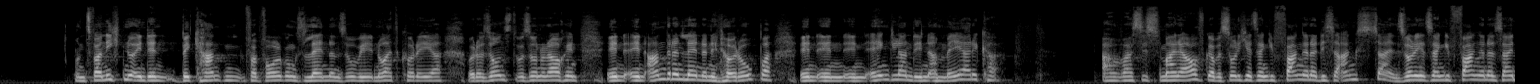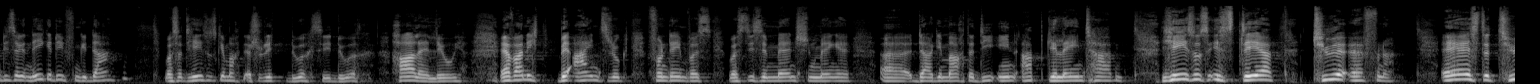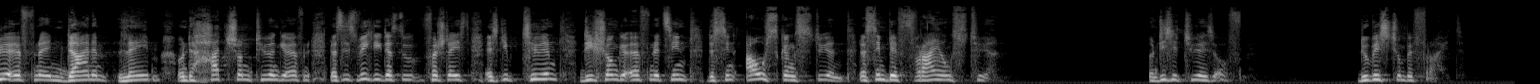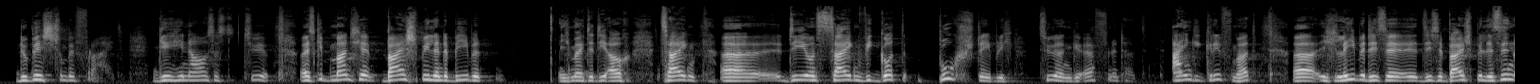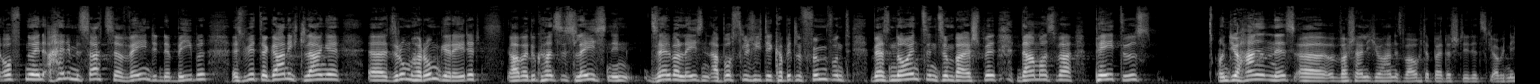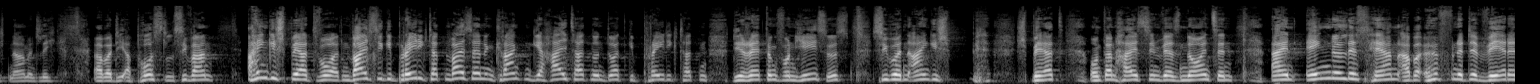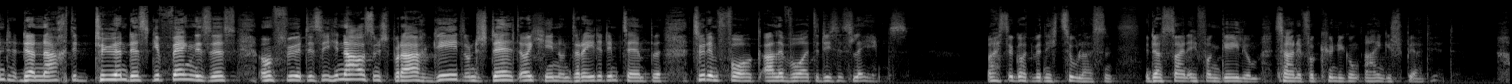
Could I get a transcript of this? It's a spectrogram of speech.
Und zwar nicht nur in den bekannten Verfolgungsländern, so wie Nordkorea oder sonst wo, sondern auch in, in, in anderen Ländern, in Europa, in, in, in England, in Amerika. Aber was ist meine Aufgabe? Soll ich jetzt ein Gefangener dieser Angst sein? Soll ich jetzt ein Gefangener sein dieser negativen Gedanken? Was hat Jesus gemacht? Er schritt durch sie durch. Halleluja. Er war nicht beeindruckt von dem, was, was diese Menschenmenge äh, da gemacht hat, die ihn abgelehnt haben. Jesus ist der Türöffner. Er ist der Türöffner in deinem Leben und er hat schon Türen geöffnet. Das ist wichtig, dass du verstehst. Es gibt Türen, die schon geöffnet sind. Das sind Ausgangstüren. Das sind Befreiungstüren. Und diese Tür ist offen. Du bist schon befreit. Du bist schon befreit. Geh hinaus aus der Tür. Es gibt manche Beispiele in der Bibel, ich möchte die auch zeigen, äh, die uns zeigen, wie Gott buchstäblich Türen geöffnet hat eingegriffen hat. Äh, ich liebe diese, diese Beispiele. Sie sind oft nur in einem Satz erwähnt in der Bibel. Es wird da gar nicht lange äh, drum herum geredet, aber du kannst es lesen, selber lesen. Apostelgeschichte Kapitel 5 und Vers 19 zum Beispiel. Damals war Petrus und Johannes, äh, wahrscheinlich Johannes war auch dabei, das steht jetzt glaube ich nicht namentlich, aber die Apostel, sie waren eingesperrt worden, weil sie gepredigt hatten, weil sie einen Kranken geheilt hatten und dort gepredigt hatten, die Rettung von Jesus. Sie wurden eingesperrt und dann heißt es in Vers 19, ein Engel des Herrn aber öffnete während der Nacht die Türen des Gefängnisses und führte sie hinaus und sprach, geht und stellt euch hin und redet im Tempel zu dem Volk alle Worte dieses Lebens. Weißt du, Gott wird nicht zulassen, dass sein Evangelium, seine Verkündigung eingesperrt wird.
